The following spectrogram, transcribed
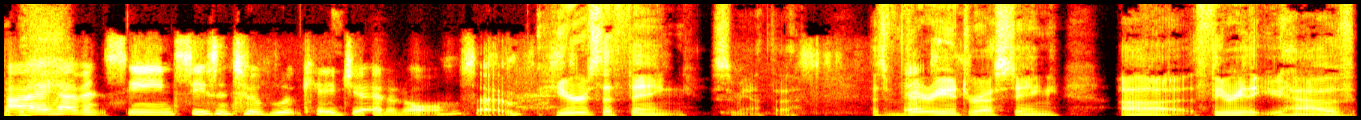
I haven't seen season two of Luke Cage yet at all. So here's the thing, Samantha. That's very yes. interesting uh, theory that you have,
